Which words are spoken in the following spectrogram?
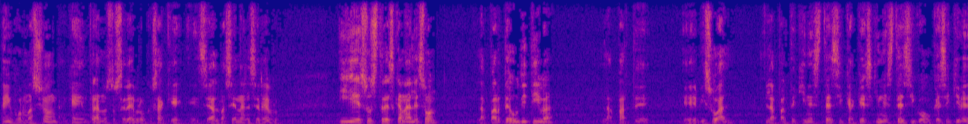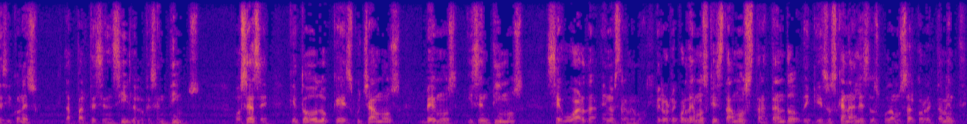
de información que entra a nuestro cerebro, o sea, que se almacena en el cerebro. Y esos tres canales son la parte auditiva, la parte eh, visual y la parte kinestésica. ¿Qué es kinestésico o qué se quiere decir con eso? La parte sensible, lo que sentimos. O sea, que todo lo que escuchamos, vemos y sentimos se guarda en nuestra memoria. Pero recordemos que estamos tratando de que esos canales los podamos usar correctamente.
